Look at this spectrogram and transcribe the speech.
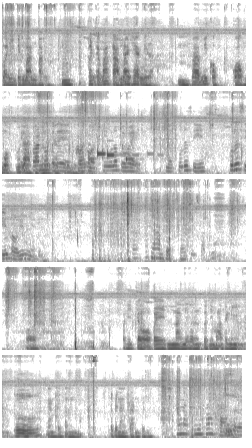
กว่านี้เป็นม่านบังอืมเพิ่นก็มาตามไล่แท่งนี่ล่ะอืมว่ามีกบกอหวกอยู่หเดี๋ยน้าวก่อนทำน้องนั่นก็ก็ได้ขอหนวดคู่แล้วไปไว้หนวดคู่ฤาษีคู่ฤาษีเขาอยู่นี่งามแท้สาธุสาธุ พอพอดีเจ้าออกไปนั่งด้วยกันเปิดมาทางนี้อือนั่งไปข้างนี้จะไปนั่งตันเป็นนั่นน่ะอยู่ข้างขาก็ได้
